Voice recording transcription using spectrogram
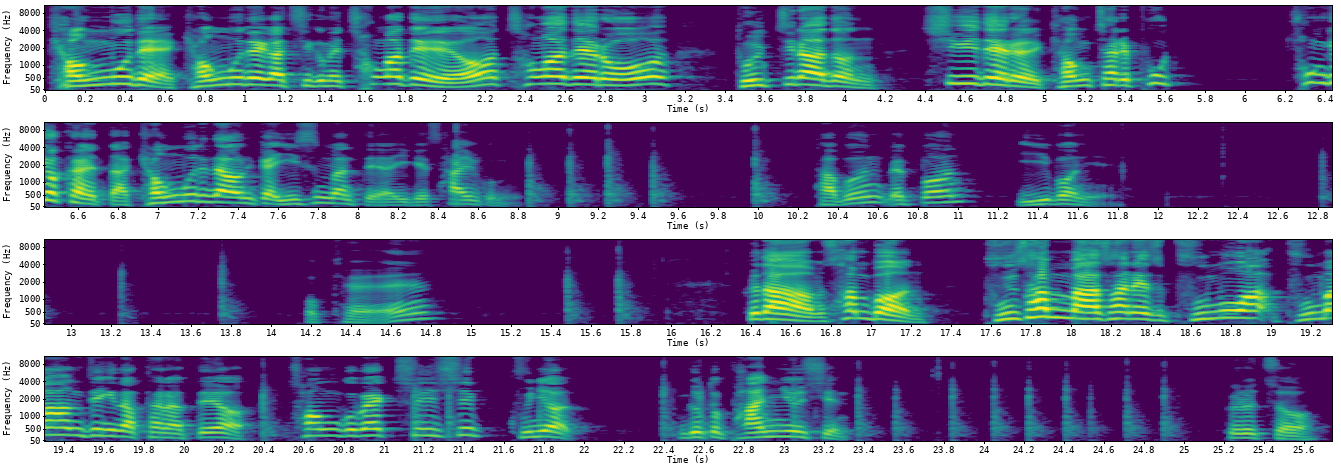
경무대, 경무대가 지금의 청와대예요. 청와대로 돌진하던 시위대를 경찰이 포, 총격하였다. 경무대 나오니까 이승만 때야. 이게 4.19입니다. 답은 몇 번? 2번이에요. 오케이. 그 다음 3번. 부산 마산에서 부모, 부마 항쟁이 나타났대요. 1979년. 이것도 반유신. 그렇죠.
